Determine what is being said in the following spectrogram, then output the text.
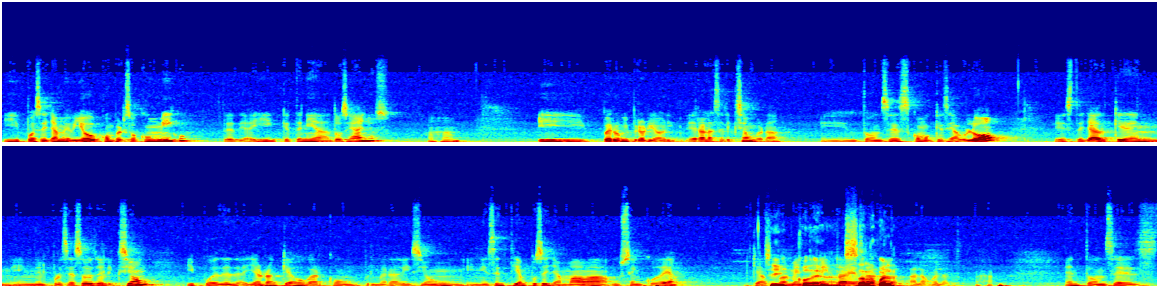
y pues ella me vio, conversó conmigo desde ahí, que tenía 12 años. Ajá y, pero mi prioridad era la selección, ¿verdad? Entonces como que se habló, este, ya quedé en, el proceso de selección y pues desde ahí arranqué a jugar con primera división, en ese tiempo se llamaba Usen Codea, que actualmente ahorita es a la, Entonces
